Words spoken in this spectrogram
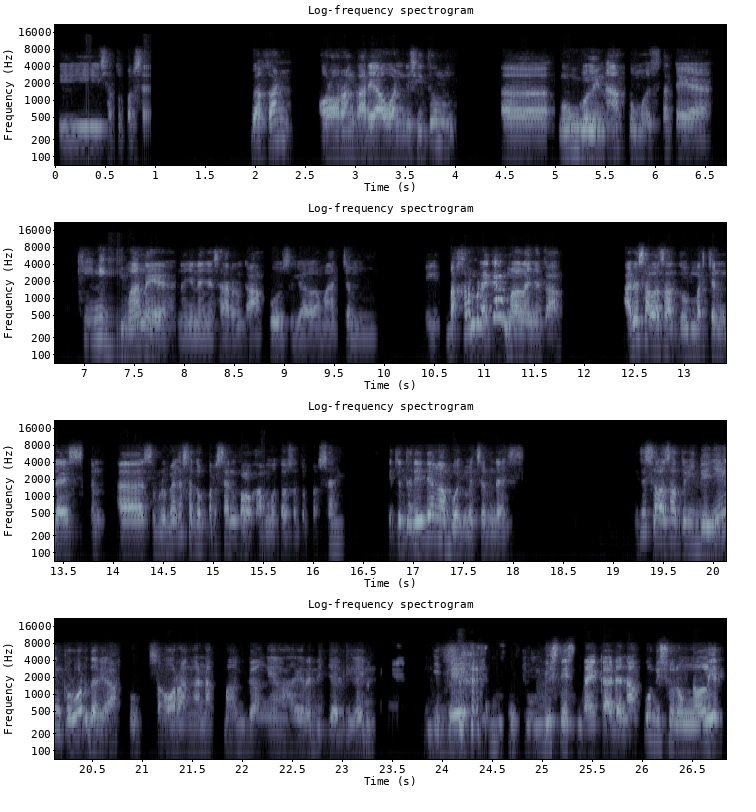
di satu persen bahkan orang-orang karyawan di situ uh, ngunggulin aku maksudnya kayak ini gimana ya? Nanya-nanya saran ke aku segala macem. Bahkan mereka malah nanya ke aku. Ada salah satu merchandise uh, sebelumnya kan satu persen kalau kamu tahu satu persen itu tadi dia nggak buat merchandise. Itu salah satu idenya yang keluar dari aku. Seorang anak magang yang akhirnya dijadiin ide bisnis mereka. Dan aku disuruh ngelit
